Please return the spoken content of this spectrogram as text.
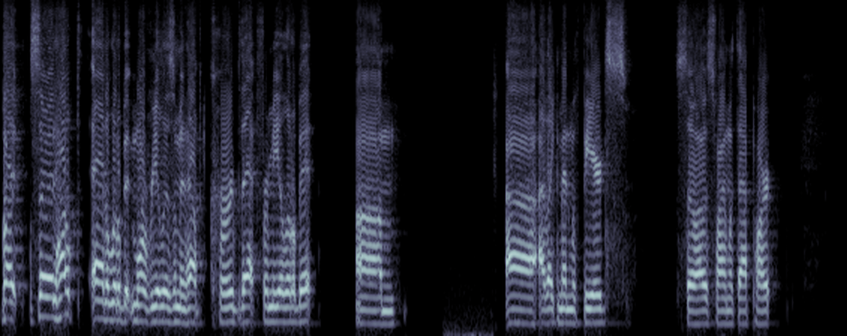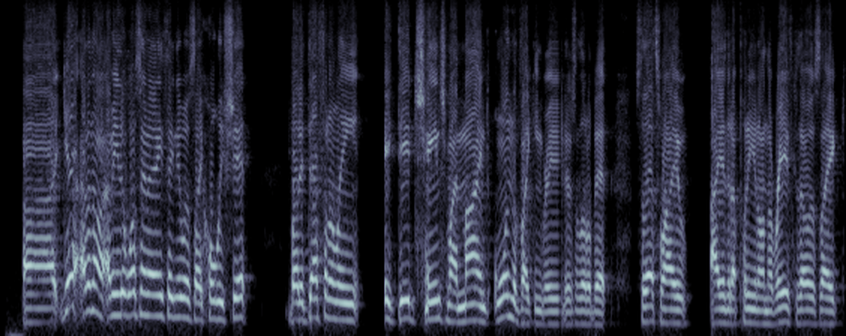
But so it helped add a little bit more realism. It helped curb that for me a little bit. Um, uh, I like men with beards, so I was fine with that part. Uh, yeah, I don't know. I mean, it wasn't anything that was like holy shit, but it definitely it did change my mind on the Viking Raiders a little bit. So that's why I ended up putting it on the rave because I was like,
